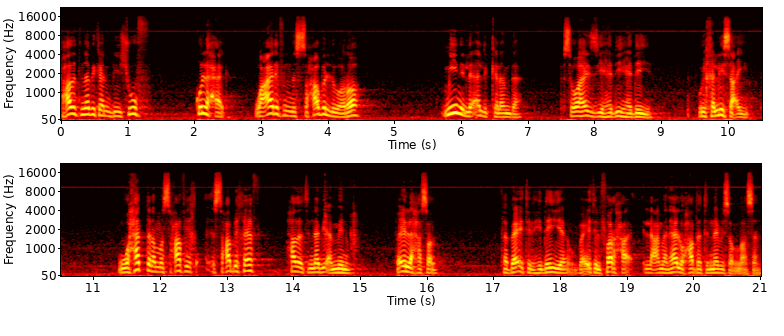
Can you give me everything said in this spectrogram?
فحضرة النبي كان بيشوف كل حاجة وعارف إن الصحابة اللي وراه مين اللي قال الكلام ده؟ بس هو عايز يهديه هدية ويخليه سعيد. وحتى لما الصحابي الصحابي خاف حضرة النبي أمنه. فإيه اللي حصل؟ فبقت الهدية وبقت الفرحة اللي عملها له حضرة النبي صلى الله عليه وسلم.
